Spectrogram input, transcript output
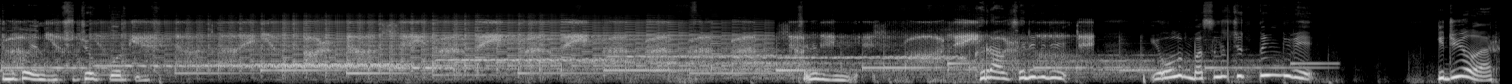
Şunu koyalım. Çok korkunç. Seni bir. Kral seni bir. Ya oğlum basılı tuttuğun gibi gidiyorlar.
